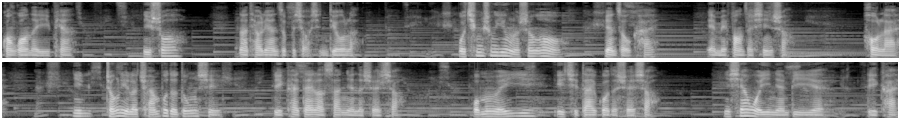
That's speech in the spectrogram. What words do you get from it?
光光的一片。你说那条链子不小心丢了，我轻声应了声“哦”，便走开，也没放在心上。后来，你整理了全部的东西。离开待了三年的学校，我们唯一一起待过的学校。你先我一年毕业离开，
